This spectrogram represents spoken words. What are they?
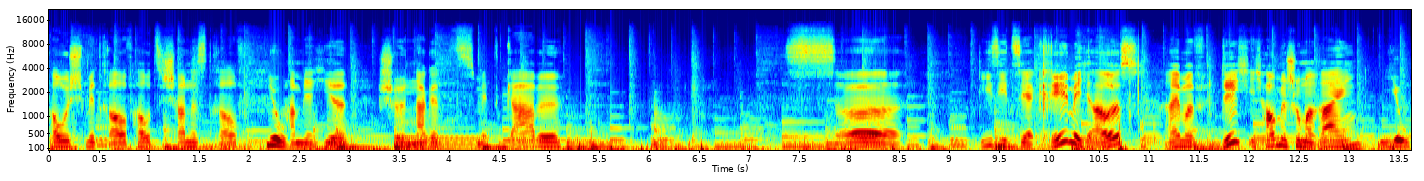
Hau ich mit drauf. Haut sich Hannes drauf. Jo. Haben wir hier schön Nuggets mit Gabel. So, die sieht sehr cremig aus. Einmal für dich. Ich hau mir schon mal rein. Jo.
